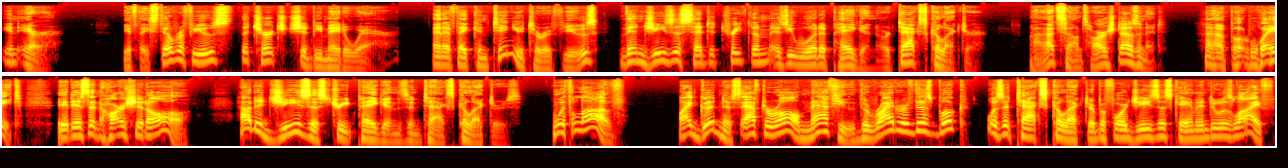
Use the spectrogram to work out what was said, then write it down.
in error. If they still refuse, the church should be made aware. And if they continue to refuse, then Jesus said to treat them as you would a pagan or tax collector. Now, that sounds harsh, doesn't it? but wait, it isn't harsh at all. How did Jesus treat pagans and tax collectors? With love. My goodness, after all, Matthew, the writer of this book, was a tax collector before Jesus came into his life.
